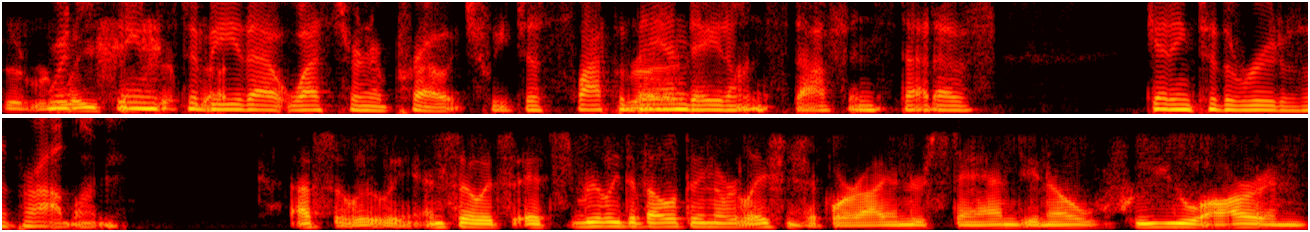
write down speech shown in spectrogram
the Which seems to that, be that Western approach. We just slap a right. band aid on stuff instead of getting to the root of the problem. Absolutely. And so it's it's really developing a relationship where I understand, you know, who you are and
